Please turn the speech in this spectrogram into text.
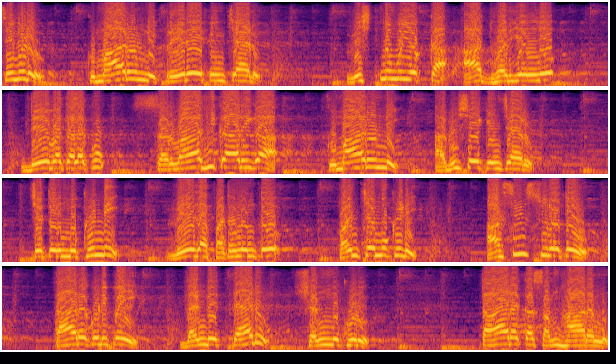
శివుడు కుమారుణ్ణి ప్రేరేపించాడు. విష్ణువు యొక్క ఆధ్వర్యంలో దేవతలకు సర్వాధికారిగా కుమారుణ్ణి అభిషేకించారు. చతుర్ముఖుణ్ణి వేద పఠనంతో పంచముఖుడి ఆశీస్సులతో తారకుడిపై దండెత్తాడు షణ్ముఖుడు. తారక సంహారము.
